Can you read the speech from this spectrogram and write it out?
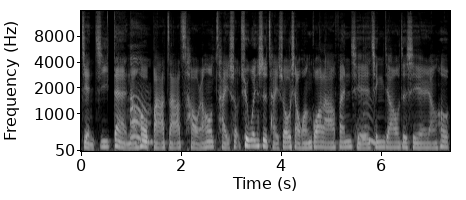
捡鸡蛋，然后拔杂草，然后采收去温室采收小黄瓜啦、番茄、青椒这些，然后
